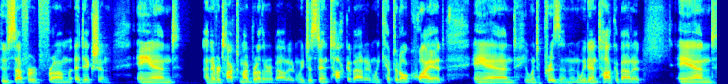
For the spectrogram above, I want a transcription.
who suffered from addiction and i never talked to my brother about it and we just didn't talk about it and we kept it all quiet and he went to prison and we didn't talk about it and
